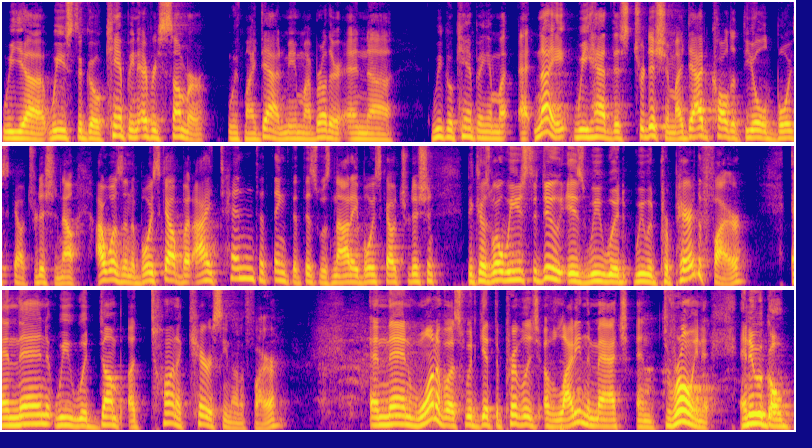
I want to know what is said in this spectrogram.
we, uh, we used to go camping every summer with my dad, me and my brother, and uh, we go camping and my, at night we had this tradition. My dad called it the old boy scout tradition. Now i wasn't a boy scout but i tend to think that this was not a boy scout tradition because what we used to do is we would we would prepare the fire and then we would dump a ton of kerosene on the fire. And then one of us would get the privilege of lighting the match and throwing it. And it would go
